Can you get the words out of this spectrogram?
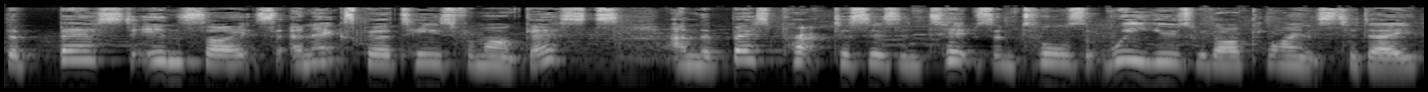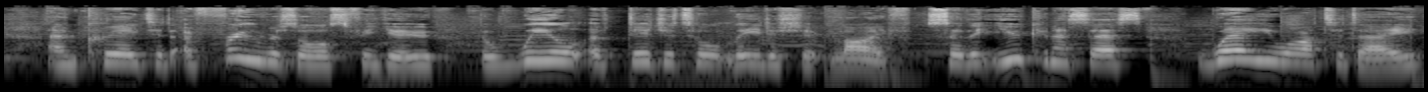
the best insights and expertise from our guests and the best practices and tips and tools that we use with our clients today and created a free resource for you, the Wheel of Digital Leadership Life, so that you can assess where you are today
